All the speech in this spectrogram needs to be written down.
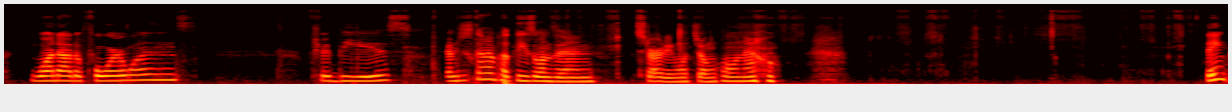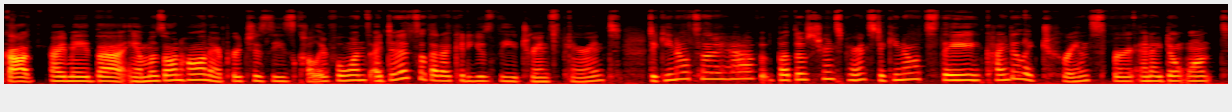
one out of four ones, which are these. I'm just going to put these ones in starting with Jung Jongho now. Thank God I made the Amazon haul and I purchased these colorful ones. I did it so that I could use the transparent sticky notes that I have. But those transparent sticky notes, they kind of like transfer and I don't want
